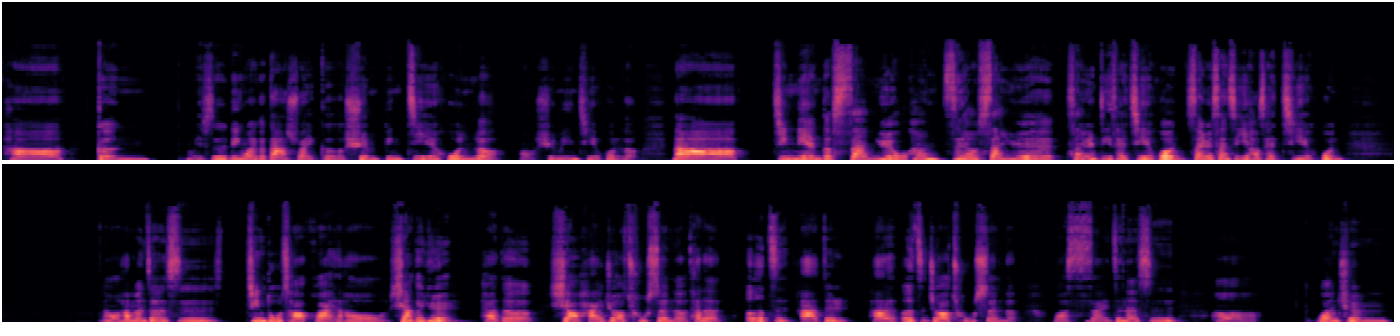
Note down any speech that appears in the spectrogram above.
他跟我们是另外一个大帅哥玄彬结婚了哦，玄彬结婚了。那今年的三月，我看只要三月三月底才结婚，三月三十一号才结婚。哦，他们真的是进度超快。然后下个月他的小孩就要出生了，他的儿子阿德，他儿子就要出生了。哇塞，真的是呃，完全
